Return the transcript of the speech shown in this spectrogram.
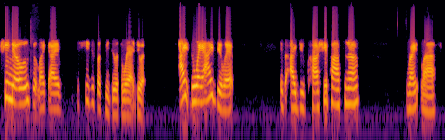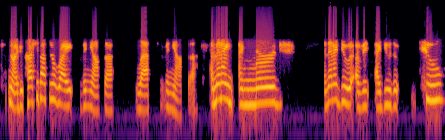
She knows that, like I, she just lets me do it the way I do it. I the way I do it is I do Kashyapasana, right, left. No, I do Kashyapasana, right, Vinyasa, left, Vinyasa, and then I I merge, and then I do a I do the two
